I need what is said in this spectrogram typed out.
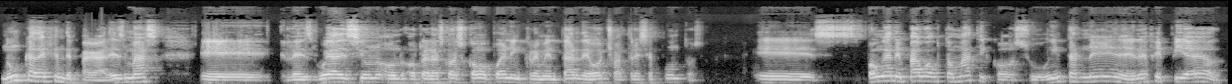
Nunca dejen de pagar. Es más, eh, les voy a decir otra de las cosas, cómo pueden incrementar de 8 a 13 puntos. pongan en pago automático su internet, el FPL,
